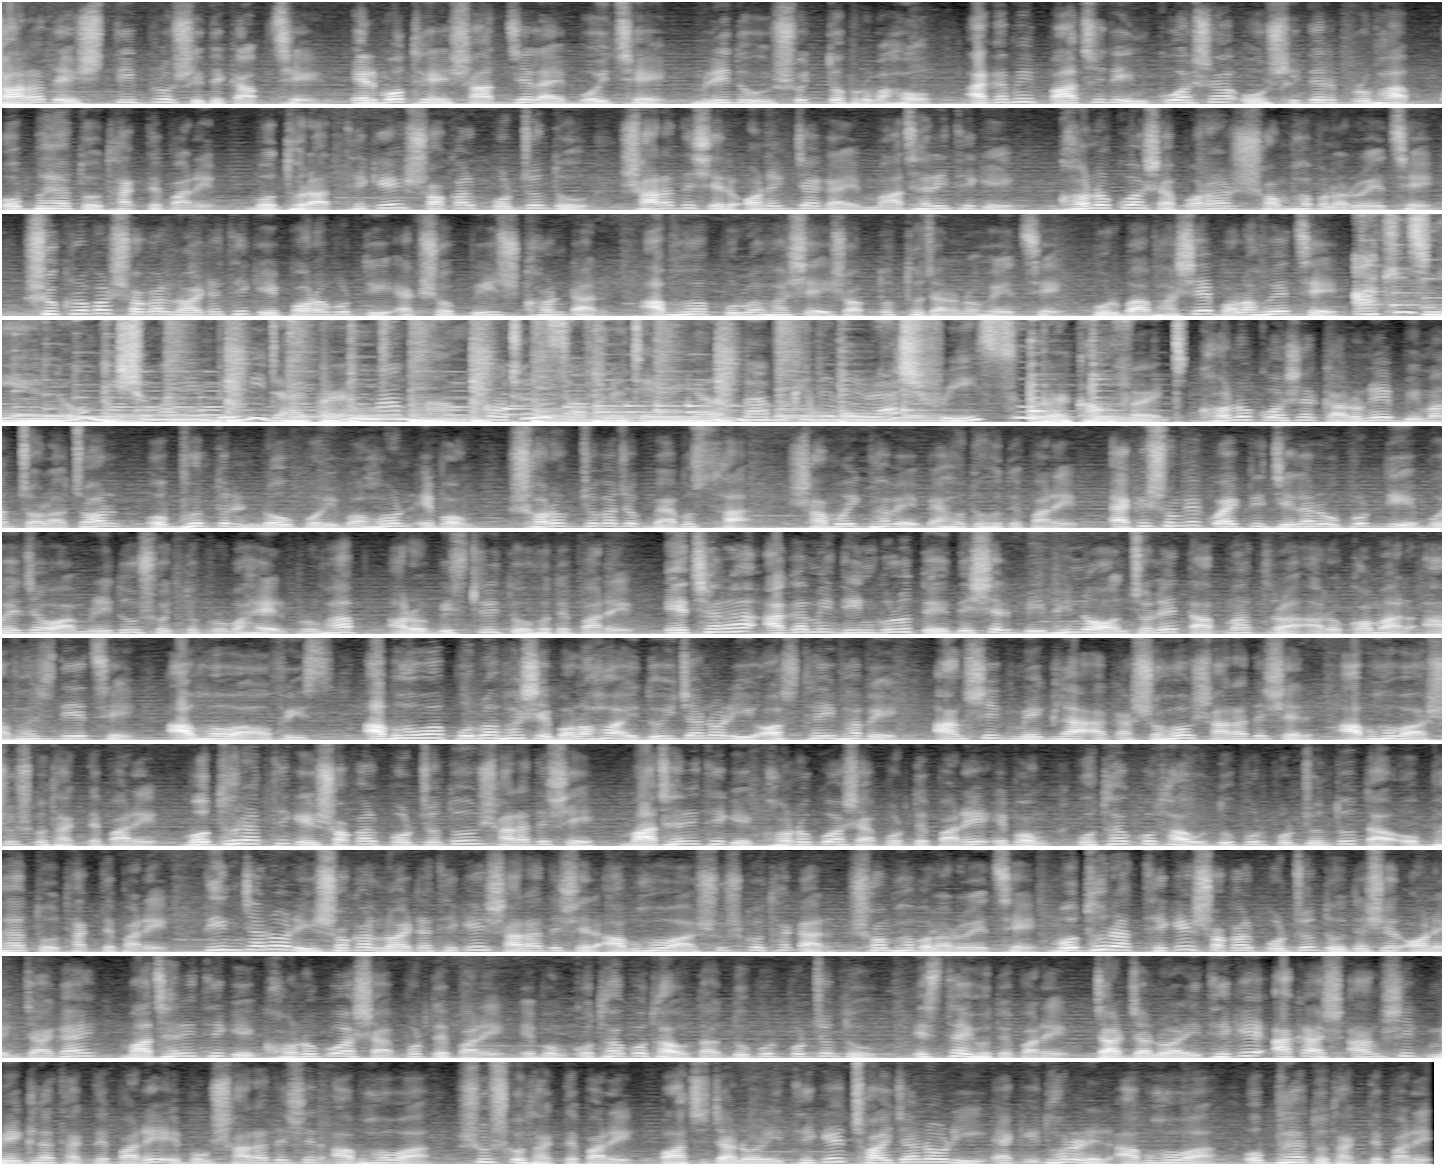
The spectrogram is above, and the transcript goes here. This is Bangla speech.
সারা দেশ তীব্র শীতে কাঁপছে। এর মধ্যে সাত জেলায় বইছে মৃদু শৈত্যপ্রবাহ। আগামী পাঁচ দিন কুয়াশা ও শীতের প্রভাব অব্যাহত থাকতে পারে। মধ্যরাত থেকে সকাল পর্যন্ত সারা দেশের অনেক জায়গায় মাঝারি থেকে ঘন কুয়াশা পড়ার সম্ভাবনা রয়েছে। শুক্রবার সকাল নয়টা থেকে পরবর্তী একশো বিশ ঘণ্টার আবহাওয়া পূর্বাভাসে সব তথ্য জানানো হয়েছে। পূর্বাভাসে বলা হয়েছে, আকিজ নিয়ে এলো বিশ্বমানের বেবি ডাইপার মাম্মাম কটনি সফট ম্যাটেরিয়াল বাবুকে দেবে র্যাশ ফ্রি সুপার কমফর্ট ঘন কুয়াশার কারণে বিমান চলাচল, অভ্যন্তরীণ নৌ পরিবহন এবং সড়ক যোগাযোগ ব্যবস্থা সাময়িকভাবে ব্যাহত হতে পারে। একই সঙ্গে কয়েকটি জেলার উপর দিয়ে বয়ে যাওয়া মৃদু শৈত্যপ্রবাহের প্রভাব আরও বিস্তৃত হতে পারে। এছাড়া আগামী দিনগুলোতে দেশের বিভিন্ন অঞ্চলে তাপমাত্রা আরও কমার আভাস দিয়েছে আবহাওয়া অফিস। আবহাওয়া পূর্বাভাসে বলা হয়, দুই জানুয়ারি অস্থায়ীভাবে আংশিক মেঘলা আকাশ সহ সারা দেশের আবহাওয়া শুষ্ক থাকতে পারে। মধ্যরাত থেকে সকাল পর্যন্ত সারা দেশে মাঝারি থেকে ঘন কুয়াশা পড়তে পারে এবং কোথাও কোথাও দুপুর পর্যন্ত তা অব্যাহত থাকতে পারে। তিন জানুয়ারি সকাল নয়টা থেকে সারা দেশের আবহাওয়া শুষ্ক থাকার সম্ভাবনা রয়েছে। মধ্যরাত থেকে সকাল পর্যন্ত দেশের অনেক জায়গায় মাঝারি থেকে ঘন কুয়াশা পড়তে পারে এবং কোথাও কোথাও তা দুপুর পর্যন্ত স্থায়ী হতে পারে। চার জানুয়ারি থেকে আকাশ আংশিক মেঘলা থাকতে পারে এবং সারা দেশের আবহাওয়া শুষ্ক থাকতে পারে। পাঁচ জানুয়ারি থেকে ছয় জানুয়ারি একই ধরনের আবহাওয়া অব্যাহত থাকতে পারে।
